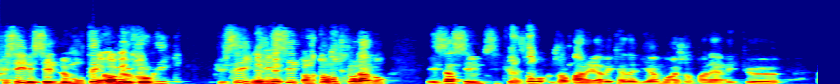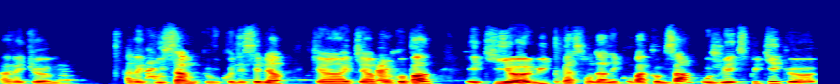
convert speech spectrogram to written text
tu sais, il essayait de le monter comme le gorille. Tu sais, il glissait tout le temps sur l'avant. Et ça, c'est une situation, j'en parlais avec un ami à moi, j'en parlais avec, euh, avec, euh, avec Wissam, que vous connaissez bien, qui est un, qui est un bon copain, et qui, euh, lui, perd son dernier combat comme ça, où je lui ai expliqué que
